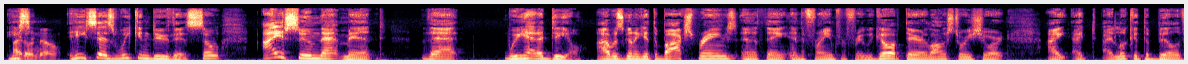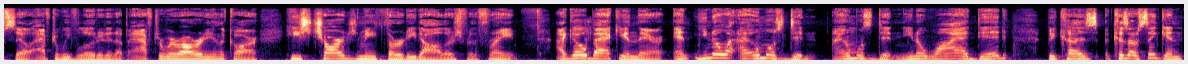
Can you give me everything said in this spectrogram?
He I don't know. He says we can do this. So I assume that meant that we had a deal. I was going to get the box springs and the thing and the frame for free. We go up there. Long story short, I, I I look at the bill of sale after we've loaded it up. After we're already in the car, he's charged me thirty dollars for the frame. I go back in there, and you know what? I almost didn't. I almost didn't. You know why I did? Because because I was thinking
